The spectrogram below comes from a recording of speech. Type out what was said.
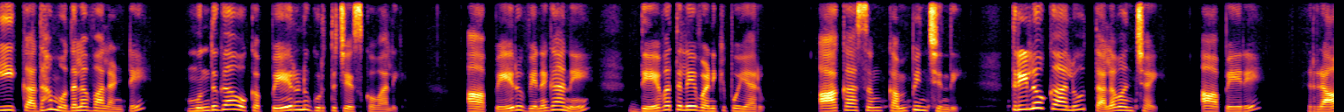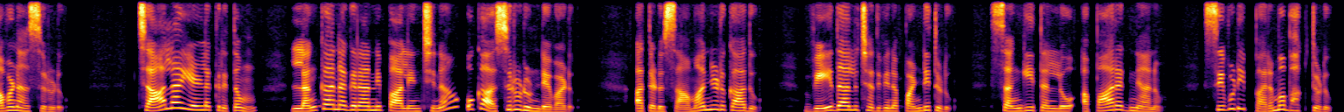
ఈ కథ మొదలవ్వాలంటే ముందుగా ఒక పేరును గుర్తుచేసుకోవాలి ఆ పేరు వినగానే దేవతలే వణికిపోయారు. ఆకాశం కంపించింది. త్రిలోకాలు తలవంచాయి. ఆ పేరే రావణాసురుడు. చాలా ఏళ్ళ క్రితం లంకానగరాన్ని పాలించిన ఒక అసురుడుండేవాడు. అతడు సామాన్యుడు కాదు. వేదాలు చదివిన పండితుడు. సంగీతంలో అపారజ్ఞానం శివుడి పరమభక్తుడు.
